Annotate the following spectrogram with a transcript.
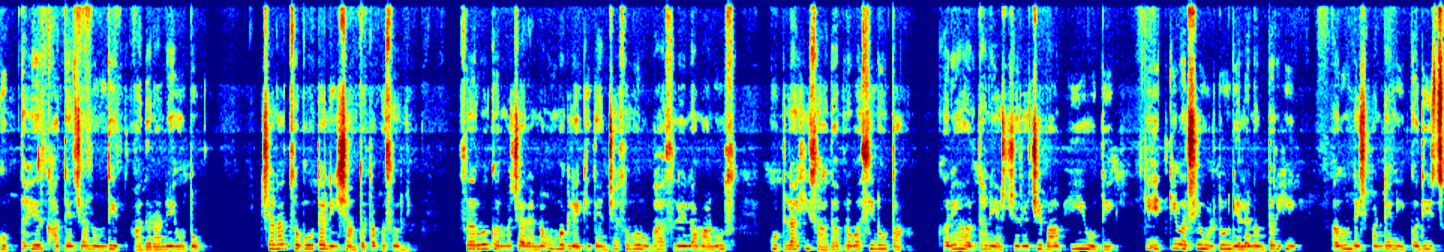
गुप्तहेर खात्याच्या नोंदीत आदराने होतो. क्षणात सभोवताली शांतता पसरली. सर्व कर्मचाऱ्यांना उमगले की त्यांच्यासमोर उभा असलेला माणूस कुठलाही साधा प्रवासी नव्हता. खऱ्या अर्थाने आश्चर्याची बाब ही होती की इतकी वर्षे उलटून गेल्यानंतरही अरुण देशपांडेंनी कधीच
